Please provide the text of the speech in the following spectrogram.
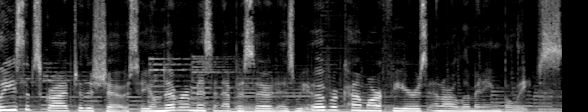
Please subscribe to the show so you'll never miss an episode as we overcome our fears and our limiting beliefs.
